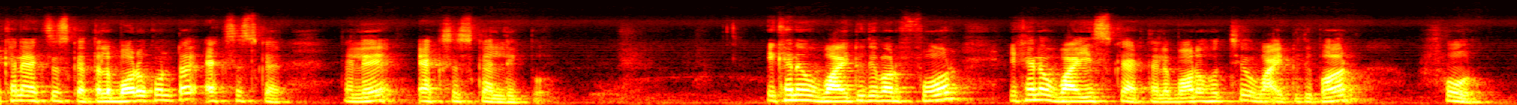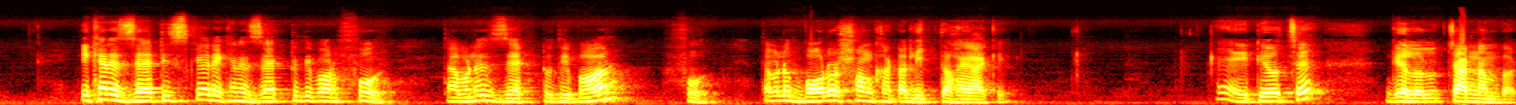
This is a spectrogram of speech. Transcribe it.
এখানে এক্স স্কোয়ার তাহলে বড় কোনটা? এক্স স্কোয়ার তাহলে এক্স স্কোয়ার লিখব। এখানে y to the power four এখানে ওয়াই স্কোয়ার তাহলে বড় হচ্ছে y to the power four এখানে জেড স্কোয়ার এখানে z to the power four তার মানে z to the power four তার মানে বড় সংখ্যাটা লিখতে হয় আগে। হ্যাঁ এটি হচ্ছে গেল চার নম্বর।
